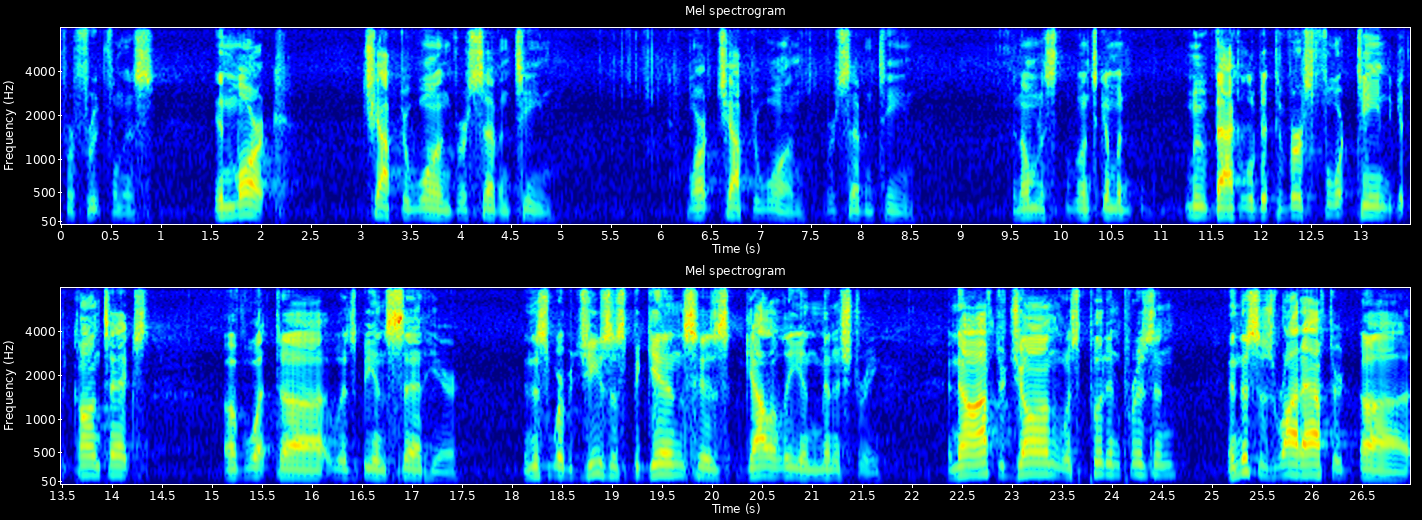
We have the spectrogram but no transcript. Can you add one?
for fruitfulness. In Mark chapter 1, verse 17. Mark chapter 1, verse 17. And I'm going to, once again, I'm going to move back a little bit to verse 14 to get the context of what uh, was being said here. And this is where Jesus begins his Galilean ministry. And now, after John was put in prison, and this is right after uh,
